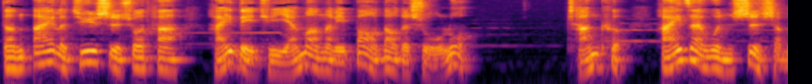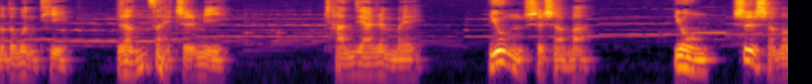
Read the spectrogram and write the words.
等挨了居士说他。还得去阎王那里报道的数落，常客还在问是什么的问题，仍在执迷。禅家认为，用是什么，用是什么，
